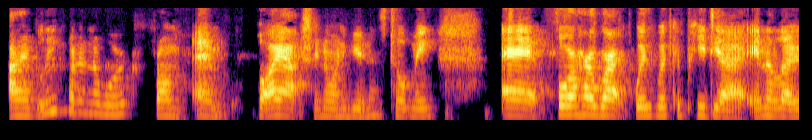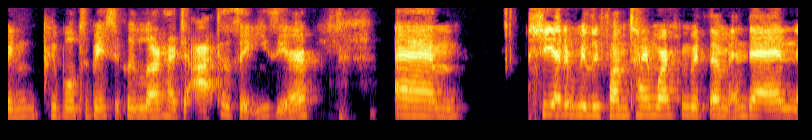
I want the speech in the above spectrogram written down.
and I believe won an award from um, what I actually know one of you has told me uh, for her work with Wikipedia in allowing people to basically learn how to access it easier. Um, she had a really fun time working with them. And then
